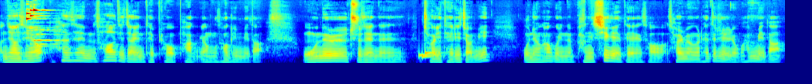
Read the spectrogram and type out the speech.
안녕하세요. 한샘 서디자인 대표 박영석입니다. 오늘 주제는 저희 대리점이 운영하고 있는 방식에 대해서 설명을 해드리려고 합니다.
